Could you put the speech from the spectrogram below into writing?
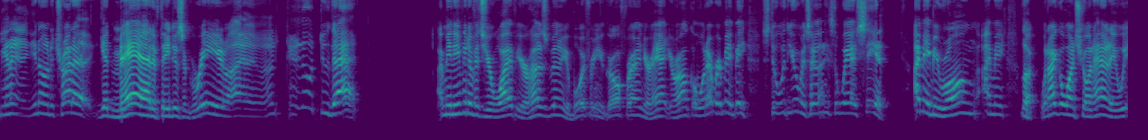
you know, you know, to try to get mad if they disagree, i don't do that. I mean, even if it's your wife, or your husband, or your boyfriend, your girlfriend, your aunt, your uncle, whatever it may be, still with humor and say, that's the way I see it. I may be wrong. I may look when I go on Sean Hannity. We,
